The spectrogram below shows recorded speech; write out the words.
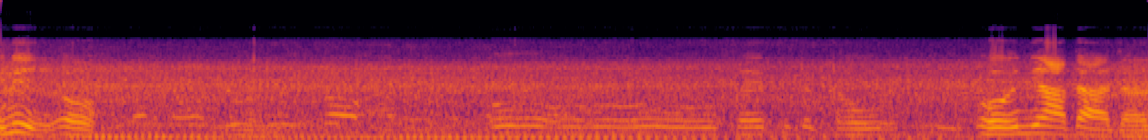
Ini oh. Oh, oh, tidak tahu. Oh ini ada ada.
